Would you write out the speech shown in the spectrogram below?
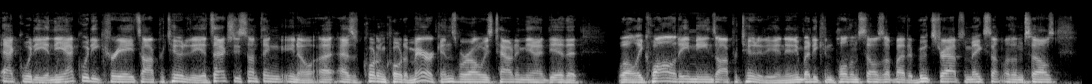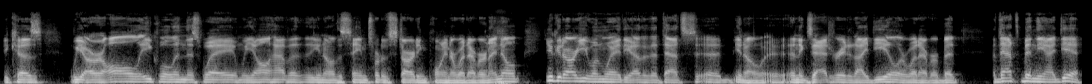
equity, and the equity creates opportunity. It's actually something you know, uh, as quote unquote Americans, we're always touting the idea that well, equality means opportunity, and anybody can pull themselves up by their bootstraps and make something of themselves because we are all equal in this way, and we all have a you know the same sort of starting point or whatever. And I know you could argue one way or the other that that's uh, you know an exaggerated ideal or whatever, but but that's been the idea.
